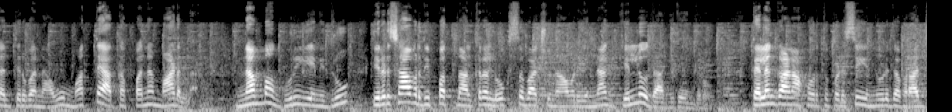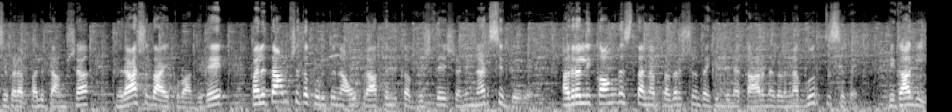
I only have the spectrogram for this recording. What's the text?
ಕಲಿತಿರುವ ನಾವು ಮತ್ತೆ ಆ ತಪ್ಪನ್ನ ಮಾಡಲ್ಲ. ನಮ್ಮ ಗುರಿ ಏನಿದ್ರು ಎರಡ್ ಸಾವಿರದ ಇಪ್ಪತ್ನಾಲ್ಕರ ಲೋಕಸಭಾ ಚುನಾವಣೆಯನ್ನ ಗೆಲ್ಲೋದಾಗಿದೆ ಎಂದರು. ತೆಲಂಗಾಣ ಹೊರತುಪಡಿಸಿ ಇನ್ನುಳಿದ ರಾಜ್ಯಗಳ ಫಲಿತಾಂಶ ನಿರಾಶಾದಾಯಕವಾಗಿದೆ. ಫಲಿತಾಂಶದ ಕುರಿತು ನಾವು ಪ್ರಾಥಮಿಕ ವಿಶ್ಲೇಷಣೆ ನಡೆಸಿದ್ದೇವೆ. ಅದರಲ್ಲಿ ಕಾಂಗ್ರೆಸ್ ತನ್ನ ಪ್ರದರ್ಶನದ ಹಿಂದಿನ ಕಾರಣಗಳನ್ನು ಗುರುತಿಸಿದೆ. ಹೀಗಾಗಿ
